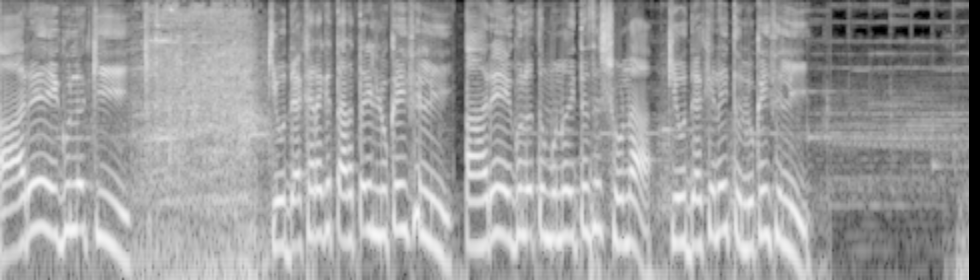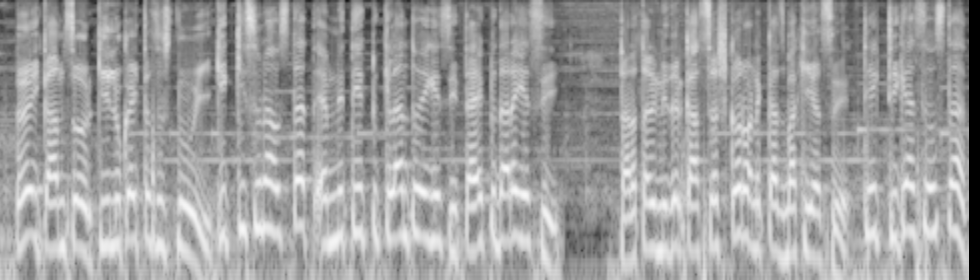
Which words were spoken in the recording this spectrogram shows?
আরে, এগুলো কি? কেউ দেখার আগে তাড়াতাড়ি লুকাই ফেলি। আরে, এগুলো তো মনে হইতেছে সোনা। কেউ দেখে নাই তো লুকাই ফেলি। এই কামসোর, কি লুকাইতেছিস তুই? কি কিছু না ওস্তাদ, এমনিতে একটু ক্লান্ত হয়ে গেছি, তাই একটু দাঁড়াই আছি। তাড়াতাড়ি নিজের কাজ শেষ কর, অনেক কাজ বাকি আছে। ঠিক ঠিক আছে ওস্তাদ।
